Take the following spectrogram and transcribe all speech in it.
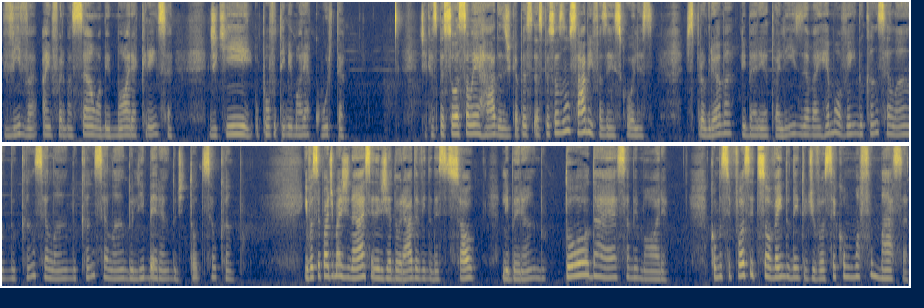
viva a informação, a memória, a crença de que o povo tem memória curta, de que as pessoas são erradas, de que as pessoas não sabem fazer escolhas. Desprograma, libera e atualiza, vai removendo, cancelando, cancelando, cancelando, liberando de todo o seu campo. E você pode imaginar essa energia dourada vindo desse sol, liberando, toda essa memória, como se fosse dissolvendo dentro de você como uma fumaça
